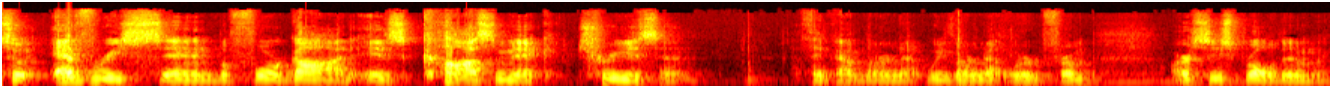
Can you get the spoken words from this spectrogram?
So every sin before God is cosmic treason. I think I learned that we learned that word from R.C. Sproul, didn't we?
